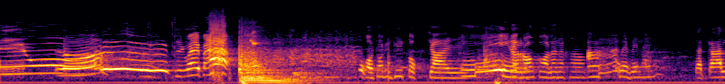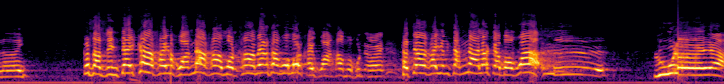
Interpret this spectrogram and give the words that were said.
งิ้วเหรอ จริงไหมแป๊ะขอโทษที่พี่ตกใจเอ้ย อย่าร้องก่อนแล้วนะครับ อ่าไม่เป็นไรนะจัดการเลยก็ตัดสินใจกล้าใครมาขวางหน้าข้าหมดข้าแม้กระทั่งว่าหมดใครขวางข้าหมดคุณเอ๋ยถ้าเจอใครยังจังหน้าแล้วจะบอกว่า รู้เลยอะ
